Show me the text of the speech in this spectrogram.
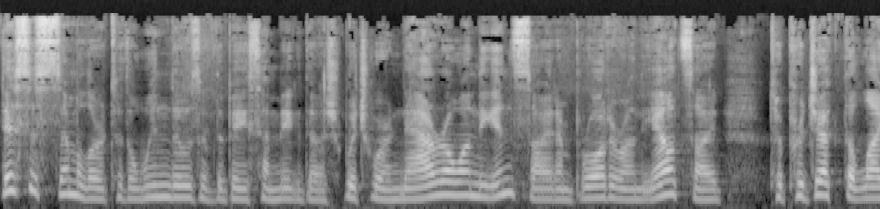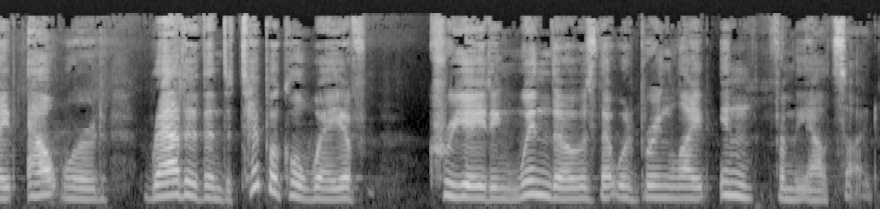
This is similar to the windows of the Beis Hamikdash, which were narrow on the inside and broader on the outside to project the light outward rather than the typical way of creating windows that would bring light in from the outside.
